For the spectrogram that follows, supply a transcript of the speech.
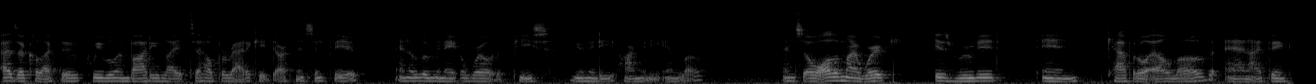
as a collective, we will embody light to help eradicate darkness and fear and illuminate a world of peace, unity, harmony, and love. And so all of my work is rooted in capital L love, and I think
